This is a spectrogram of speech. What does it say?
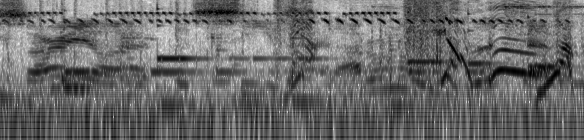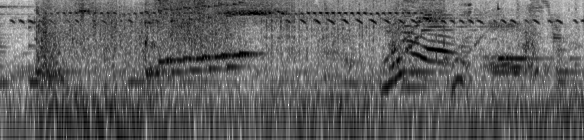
Sorry y'all have to see that. I don't know what that was. Awful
